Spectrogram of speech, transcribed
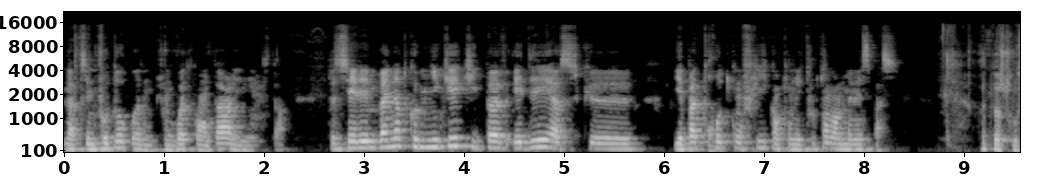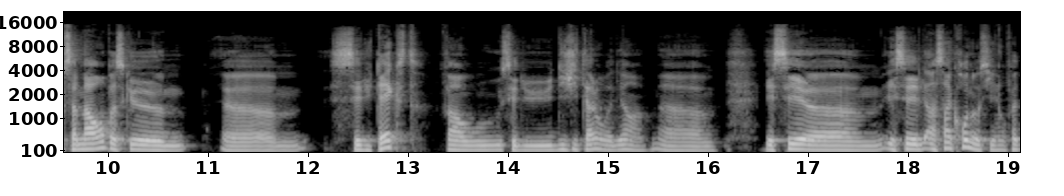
c'est une photo quoi, donc on voit de quoi on parle, et etc. C'est des manières de communiquer qui peuvent aider à ce que il n'y ait pas trop de conflits quand on est tout le temps dans le même espace. moi, je trouve ça marrant parce que euh, c'est du texte, enfin ou c'est du digital, on va dire, euh, et c'est euh, et c'est asynchrone aussi. En fait,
